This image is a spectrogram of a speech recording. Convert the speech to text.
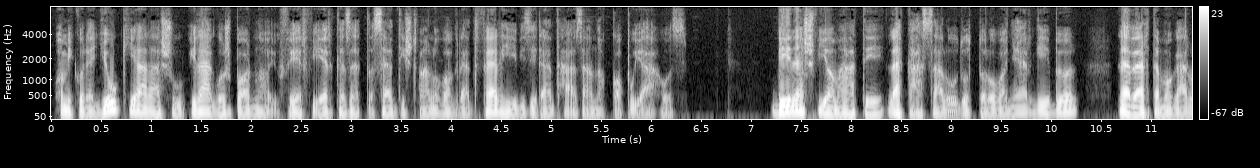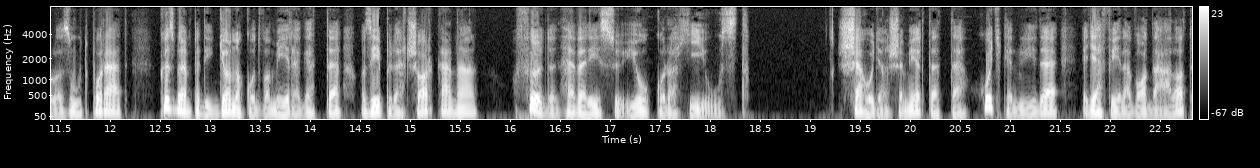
amikor egy jó kiállású, világos barna hajú férfi érkezett a Szent István lovagrend felhívizi rendházának kapujához. Dénes fia Máté lekászálódott a lova nyergéből, leverte magáról az útporát, közben pedig gyanakodva méregette az épület sarkánál a földön heverésző jókora hiúzt. Sehogyan sem értette, hogy kerül ide egy eféle vadállat,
